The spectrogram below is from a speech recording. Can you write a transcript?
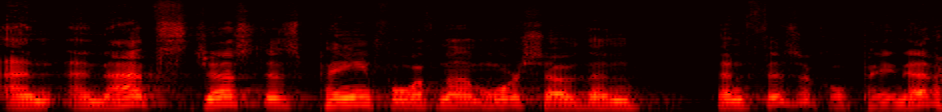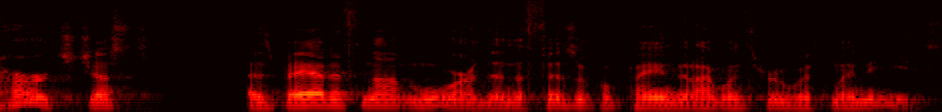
And, and that's just as painful, if not more so, than, than physical pain. That hurts just as bad, if not more, than the physical pain that I went through with my knees.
